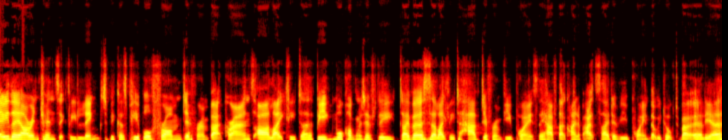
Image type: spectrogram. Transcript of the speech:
a, they are intrinsically linked because people from different backgrounds are likely to be more cognitively diverse. They're likely to have different viewpoints. They have that kind of outsider viewpoint that we talked about earlier.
